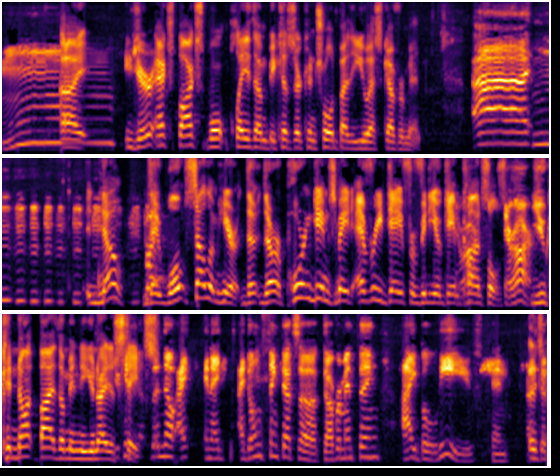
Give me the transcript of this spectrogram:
Mm, Uh, Your Xbox won't play them because they're controlled by the U.S. government. I- mm, mm, mm, mm, mm, mm. No, they won't sell them here. There, there are porn games made every day for video game There are. consoles. There are. You cannot buy them in the United You States. Can, no, I and I I don't think that's a government thing. I believe, and It's it,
